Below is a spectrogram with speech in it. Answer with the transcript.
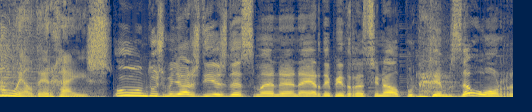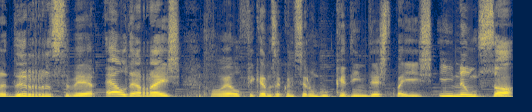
Com Helder Reis. Um dos melhores dias da semana na RDP Internacional porque temos a honra de receber Helder Reis. Com ele ficamos a conhecer um bocadinho deste país e não só.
